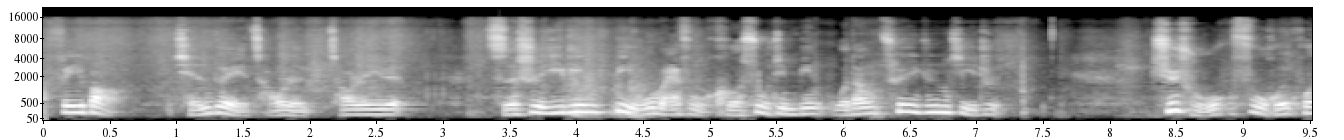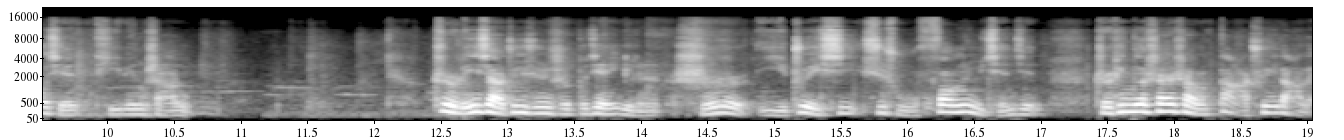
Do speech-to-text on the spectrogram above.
飞报前队曹仁，曹仁曰：“此事疑兵，必无埋伏，可速进兵。我当催军继至。”许褚复回坡前，提兵杀入。至林下追寻时，不见一人。时日已坠西，许褚方欲前进，只听得山上大吹大擂。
